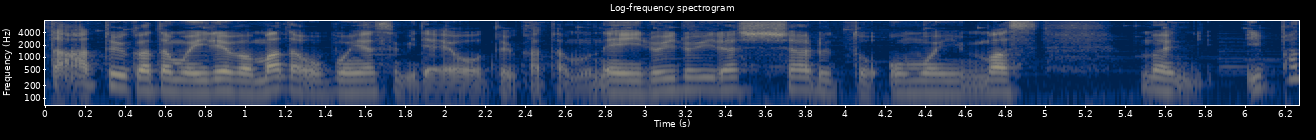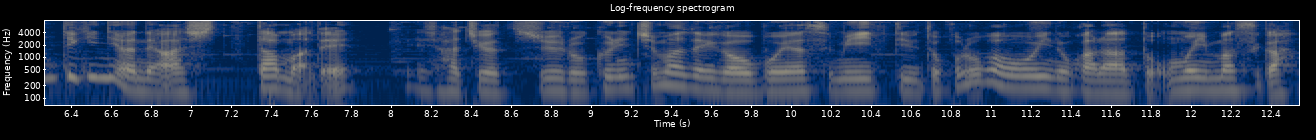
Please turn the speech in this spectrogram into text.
たという方もいればまだお盆休みだよという方もねいろいろいらっしゃると思います。まあ一般的にはね明日まで8月16日までがお盆休みっていうところが多いのかなと思いますが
